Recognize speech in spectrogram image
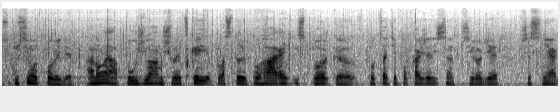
zkusím odpovědět. Ano, já používám švédský plastový pohárek i spork uh, v podstatě pokaždé, když jsem v přírodě, přesně jak,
